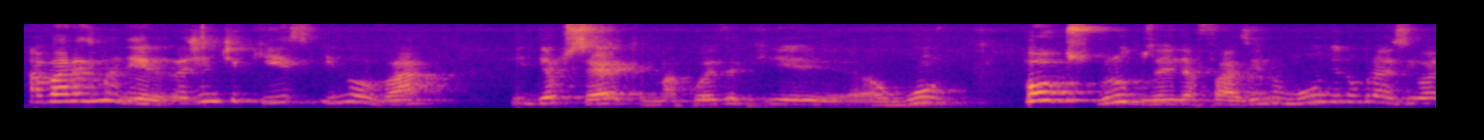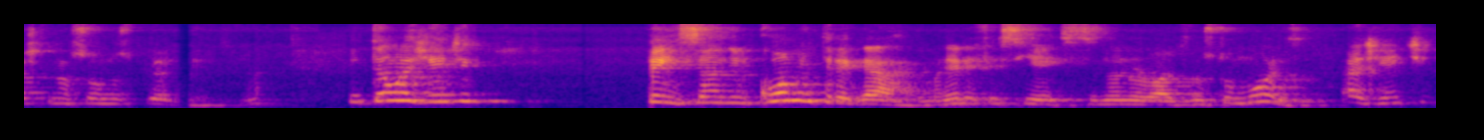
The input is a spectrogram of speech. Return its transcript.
Há várias maneiras. A gente quis inovar e deu certo. Uma coisa que alguns, poucos grupos ainda fazem no mundo e no Brasil acho que nós somos pioneiros. Né? Então a gente pensando em como entregar de maneira eficiente esses nanorods nos tumores, a gente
